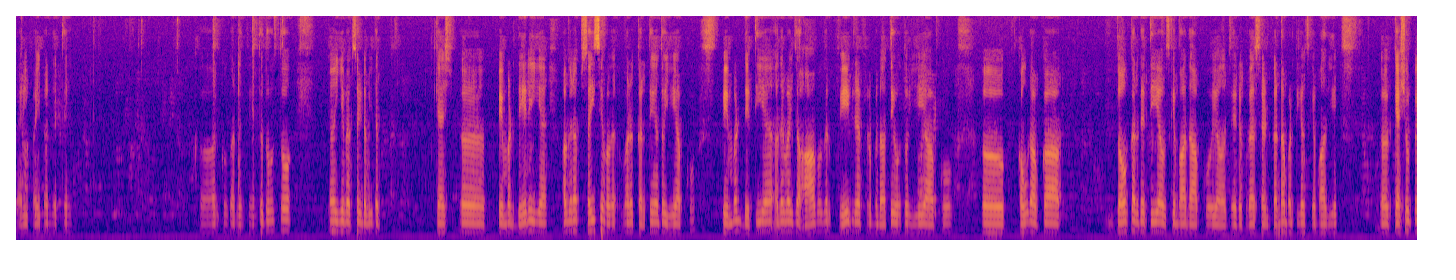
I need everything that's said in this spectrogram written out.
ویریفائی کر دیتے ہیں۔ کار کو کر دیتے ہیں۔ تو دوستو یہ ویب سائٹ ابھی تک کیش پیمنٹ دے رہی ہے۔ اگر آپ صحیح سے ورک کرتے ہیں تو یہ آپ کو پیمنٹ دیتی ہے۔ ادروائز آپ اگر فیک ریفر بناتے ہو تو یہ آپ کو اکاؤنٹ آپ کا بلاک کر دیتی ہے۔ اس کے بعد آپ کو یہاں سے ریکویسٹ سینڈ کرنا پڑتی ہے۔ اس کے بعد یہ کیش آؤٹ پہ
